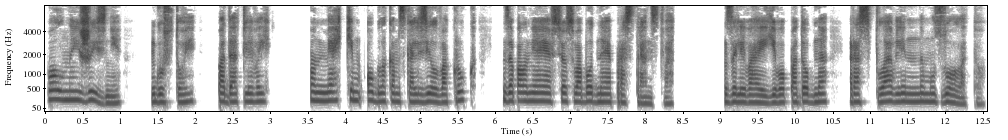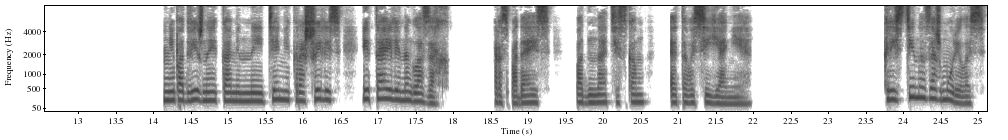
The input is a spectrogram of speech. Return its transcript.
Полный жизни, густой, податливый, он мягким облаком скользил вокруг, заполняя все свободное пространство, заливая его подобно расплавленному золоту. Неподвижные каменные тени крошились и таяли на глазах, распадаясь под натиском этого сияния. Кристина зажмурилась.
